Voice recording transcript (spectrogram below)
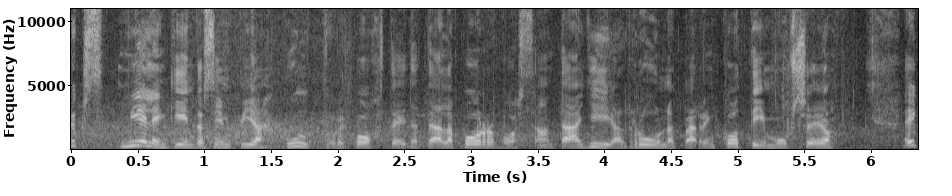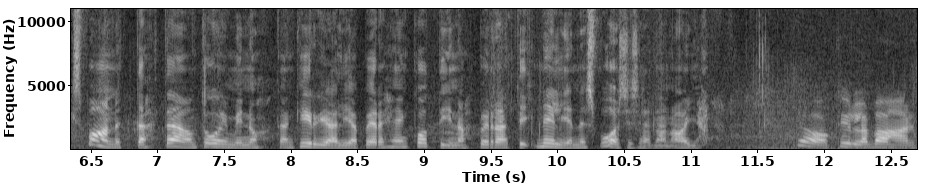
Yksi mielenkiintoisimpia kulttuurikohteita täällä Porvoossa on tämä J.L. Ruunapärin kotimuseo. Eikö vaan, että tämä on toiminut tämän kirjailijaperheen kotina peräti neljännes vuosisadan ajan? Joo, kyllä vaan.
